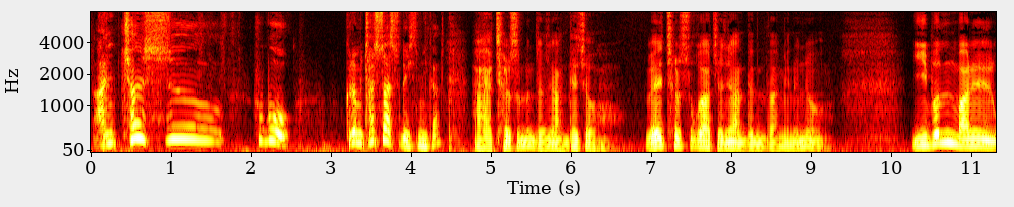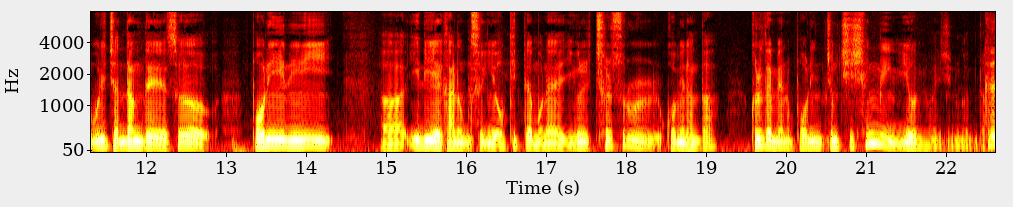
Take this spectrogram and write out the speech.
안철수 후보 그러면 철수할 수도 있습니까? 아, 철수는 전혀 안 되죠. 왜 철수가 전혀 안 된다면은요. 이번 만일 우리 전당대회에서 본인이 어 1위의 가능성이 없기 때문에 이걸 철수를 고민한다. 그러려면 본인 정치 생명이 위험해지는 겁니다. 그렇,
